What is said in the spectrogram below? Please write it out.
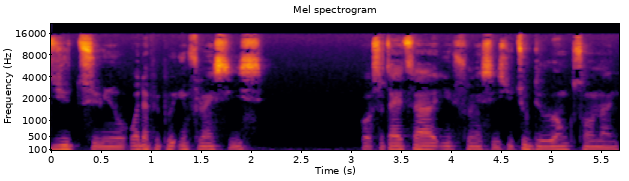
due to you know other people influences or societal influences, you took the wrong turn and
